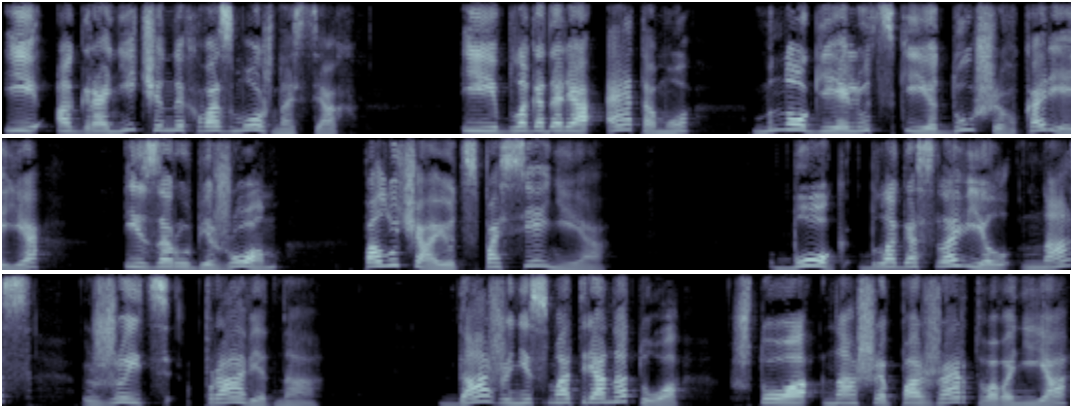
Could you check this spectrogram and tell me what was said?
и ограниченных возможностях, и благодаря этому многие людские души в Корее и за рубежом получают спасение. Бог благословил нас жить праведно. Даже несмотря на то, что наши пожертвования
